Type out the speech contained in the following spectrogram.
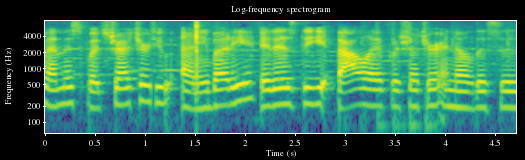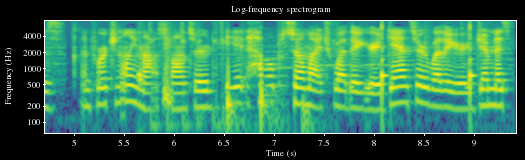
Recommend this foot stretcher to anybody. It is the Ballet foot stretcher and no this is unfortunately not sponsored. It helps so much whether you're a dancer, whether you're a gymnast,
